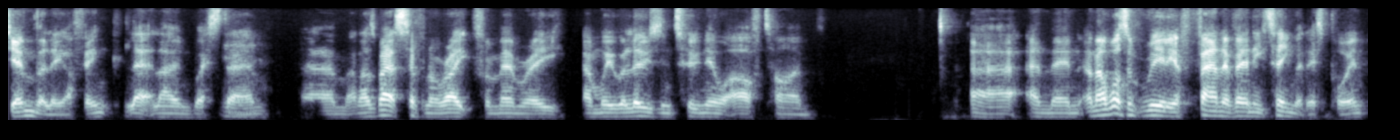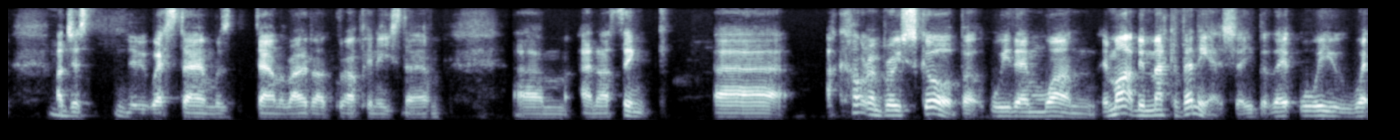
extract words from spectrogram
generally, I think, let alone West Yeah. Ham. Um, and I was about seven or eight from memory, and we were losing two 0 at half time. Uh, and then, and I wasn't really a fan of any team at this point. I Mm. just knew West Ham was down the road. I grew up in East Ham, um, and I think uh, I can't remember who scored, but we then won. It might have been McAvenny actually, but they, we we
